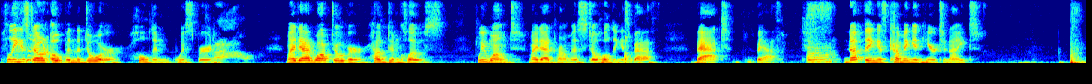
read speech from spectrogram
Please don't open the door, Holden whispered. Wow. My dad walked over, hugged him close. We won't, my dad promised, still holding his bath. Bat. Bath. Uh, Nothing is coming in here tonight. I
